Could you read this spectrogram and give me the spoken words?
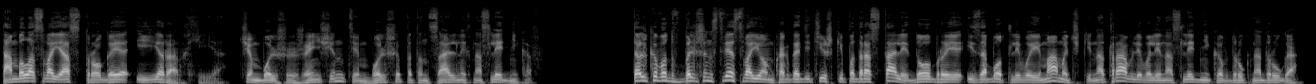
Там была своя строгая иерархия. Чем больше женщин, тем больше потенциальных наследников. Только вот в большинстве своем, когда детишки подрастали, добрые и заботливые мамочки натравливали наследников друг на друга.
